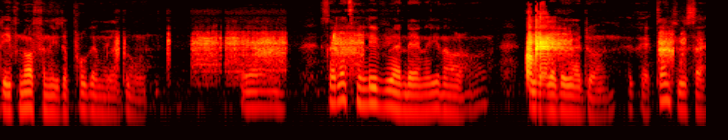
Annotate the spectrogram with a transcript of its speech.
they've not finished the program you're doing. Yeah. So let me leave you and then, you know, do whatever you are doing. Okay. Thank you, sir.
